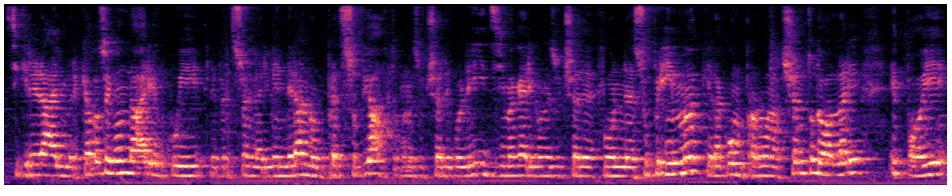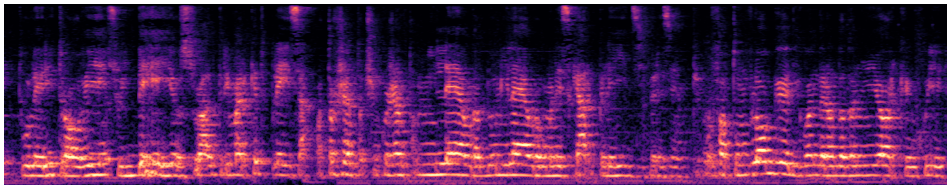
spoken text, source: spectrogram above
si creerà il mercato secondario in cui le persone la rivenderanno a un prezzo più alto, come succede con le Easy, magari come succede con Supreme, che la comprano a 100 dollari e poi tu le ritrovi su eBay o su altri marketplace a 400, 500, 1000 euro, a 2000 euro, come le scarpe, le Easy per esempio. Ho fatto un vlog di quando ero andato a New York in cui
